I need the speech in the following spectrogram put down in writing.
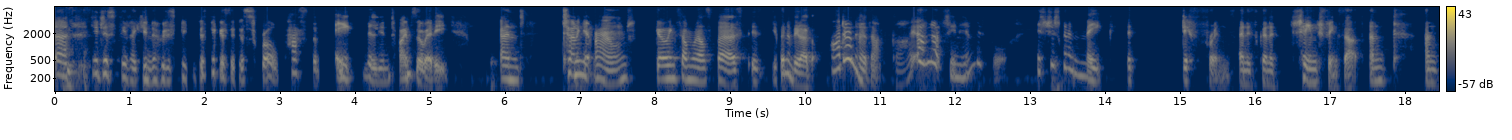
Uh, you just feel like you know these people just because they just scroll past them eight million times already. And turning it round, going somewhere else first, is you're going to be like, I don't know that guy. I've not seen him before. It's just going to make a difference and it's going to change things up and and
